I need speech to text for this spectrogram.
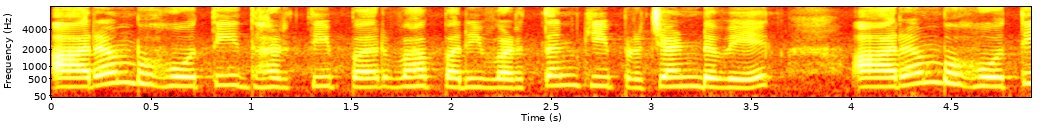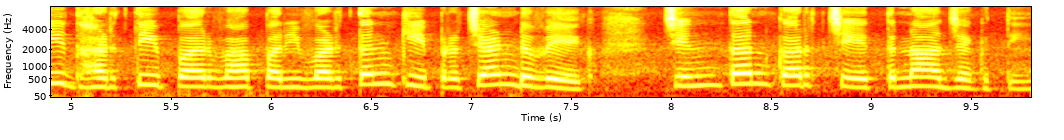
आरंभ होती धरती पर वह परिवर्तन की प्रचंड वेग, आरंभ होती धरती पर वह परिवर्तन की प्रचंड वेग, चिंतन कर चेतना जगती।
